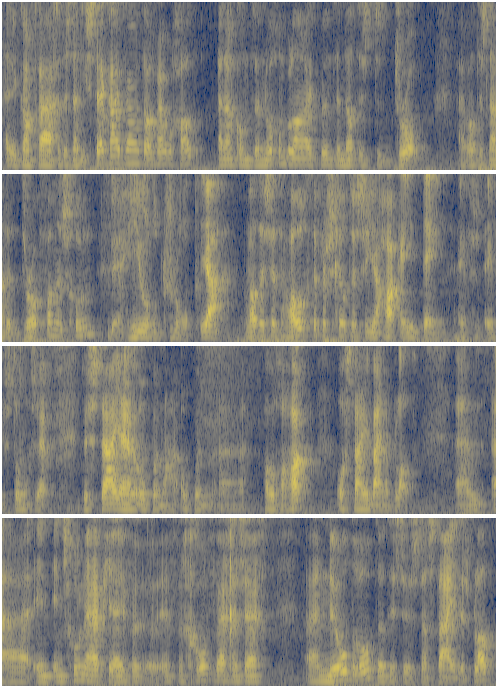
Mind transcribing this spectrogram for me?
En je kan vragen dus naar die stackheid waar we het over hebben gehad. En dan komt er nog een belangrijk punt en dat is de drop. En wat is nou de drop van een schoen? De heel drop. Ja, wat is het hoogteverschil tussen je hak en je teen? Even, even stom gezegd. Dus sta je op een, op een uh, hoge hak of sta je bijna plat? En uh, in, in schoenen heb je even, even grofweg gezegd uh, nul drop, dat is dus, dan sta je dus plat,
